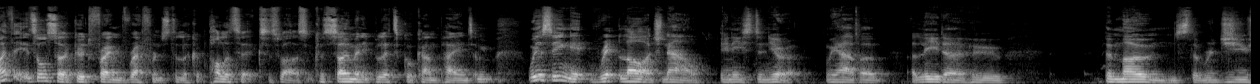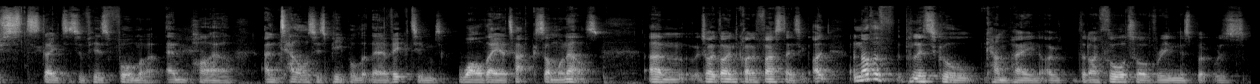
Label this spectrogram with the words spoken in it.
I think it's also a good frame of reference to look at politics as well, because so many political campaigns. I mean, we're seeing it writ large now in Eastern Europe. We have a, a leader who bemoans the reduced status of his former empire and tells his people that they're victims while they attack someone else, um, which I find kind of fascinating. I, another f- political campaign I, that I thought of reading this book was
